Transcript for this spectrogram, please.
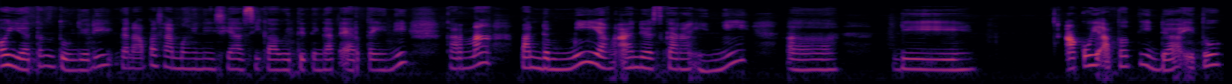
Oh iya tentu. Jadi kenapa saya menginisiasi KWT tingkat RT ini? Karena pandemi yang ada sekarang ini uh, diakui atau tidak itu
